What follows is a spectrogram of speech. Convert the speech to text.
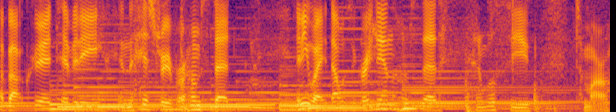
about creativity and the history of our homestead. Anyway, that was a great day on the homestead, and we'll see you tomorrow.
